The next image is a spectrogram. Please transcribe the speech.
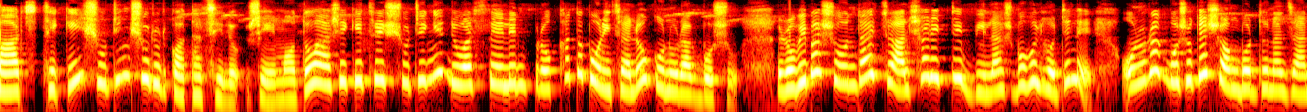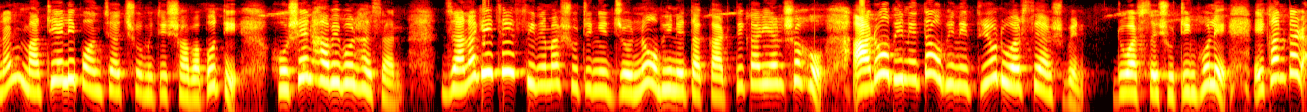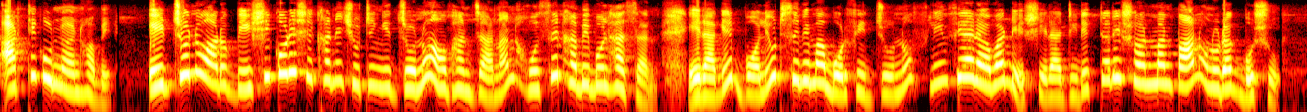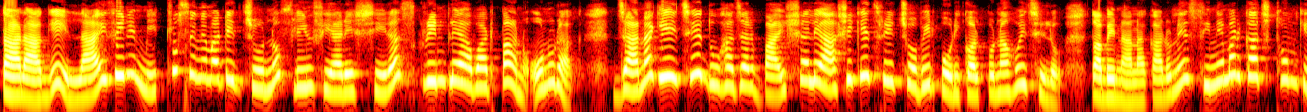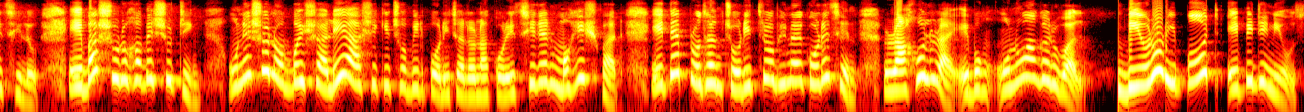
March থেকেই shooting শুরুর কথা ছিল। সেই মতো আশিকি থ্রির শুটিংয়ে ডুয়ার্স এলেন প্রখ্যাত পরিচালক অনুরাগ বসু। রবিবার সন্ধ্যায় চালসার একটি বিলাসবহুল হোটেলে অনুরাগ বসুকে সংবর্ধনা জানান মাটিয়ালি পঞ্চায়েত সমিতির সভাপতি হোসেন হাবিবুল হাসান। জানা গিয়েছে, সিনেমা শুটিংয়ের জন্য অভিনেতা কার্তিক আরিয়ান সহ আরও অভিনেতা, অভিনেত্রীও ডুয়ার্সে আসবেন। ডুয়ার্সে শুটিং হলে এখানকার আর্থিক উন্নয়ন হবে। এর জন্য আরও বেশি করে সেখানে শুটিংয়ের জন্য আহ্বান জানান হোসেন হাবিবুল হাসান। এর আগে বলিউড সিনেমা বরফির জন্য ফিল্মফেয়ার অ্যাওয়ার্ডে সেরা ডিরেক্টরের সম্মান পান অনুরাগ বসু। তার আগে লাইভ ইনে মেট্রো সিনেমাটির জন্য ফিল্মফেয়ারের সেরা স্ক্রিন প্লে অ্যাওয়ার্ড পান অনুরাগ। জানা গিয়েছে দু হাজার বাইশ সালে আশিকি থ্রি ছবির পরিকল্পনা হয়েছিল, তবে নানা কারণে সিনেমার কাজ থমকে ছিল। এবার শুরু হবে শুটিং। উনিশশো নব্বই সালে আশিকি ছবির পরিচালনা করেছিলেন মহেশ ভাট। এতে প্রধান চরিত্রে অভিনয় করেছেন রাহুল রায় এবং Anu Agarwal. Bureau report APD news.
